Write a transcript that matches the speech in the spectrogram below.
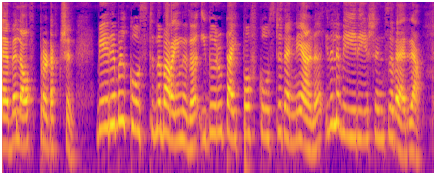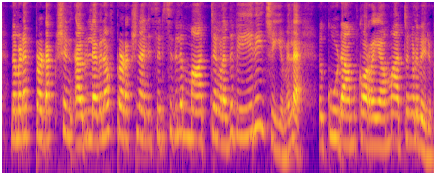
level of production variable cost എന്ന് പറയുന്നത് ഇതൊരു ടൈപ്പ് ഓഫ് കോസ്റ്റ് തന്നെയാണ്. ഇതിൽ വേരിയേഷൻസ് വരാം. നമ്മുടെ പ്രൊഡക്ഷൻ ഒരു ലെവൽ ഓഫ് പ്രൊഡക്ഷൻ അനുസരിച്ച് ഇതിൽ മാറ്റങ്ങൾ അത് വേരി ചെയ്യും അല്ലെ? കൂടാം കുറയാം മാറ്റങ്ങൾ വരും.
